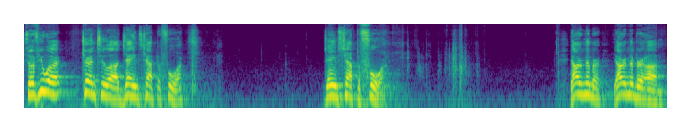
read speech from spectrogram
So, if you would turn to uh, James chapter 4. James chapter 4. Y'all remember, y'all remember um,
